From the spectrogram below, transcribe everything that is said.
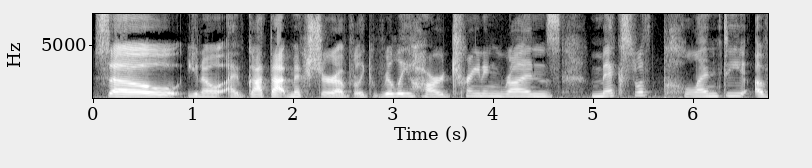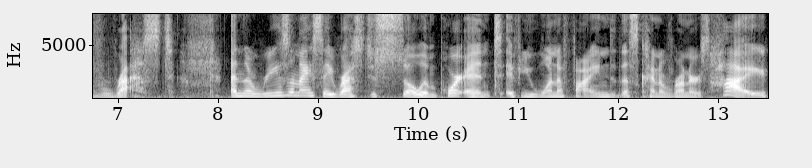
So, you know, I've got that mixture of like really hard training runs mixed with plenty of rest. And the reason I say rest is so important if you want to find this kind of runner's high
